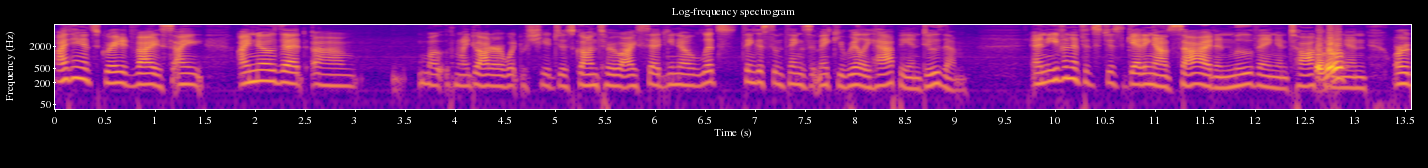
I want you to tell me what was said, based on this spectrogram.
I think it's great advice. I I know that um, my, my daughter, what she had just gone through, I said, you know, let's think of some things that make you really happy and do them and even if it's just getting outside and moving and talking uh-huh. and or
